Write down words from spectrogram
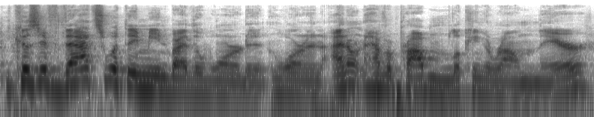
Because if that's what they mean by the Warren, Warren, I don't have a problem looking around there.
